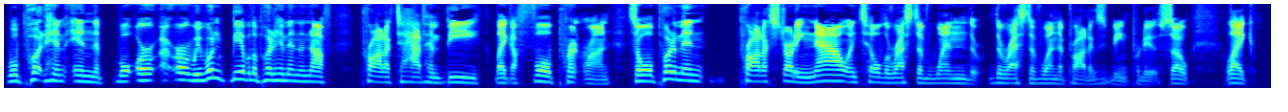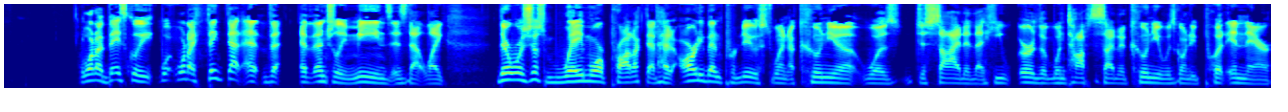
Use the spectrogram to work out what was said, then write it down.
we'll put him in the well, or or we wouldn't be able to put him in enough product to have him be like a full print run. So we'll put him in product starting now until the rest of when the, the rest of when the product is being produced. So like what I basically what, what I think that eventually means is that like there was just way more product that had already been produced when Acuna was decided that he or the when Topps decided Acuna was going to be put in there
